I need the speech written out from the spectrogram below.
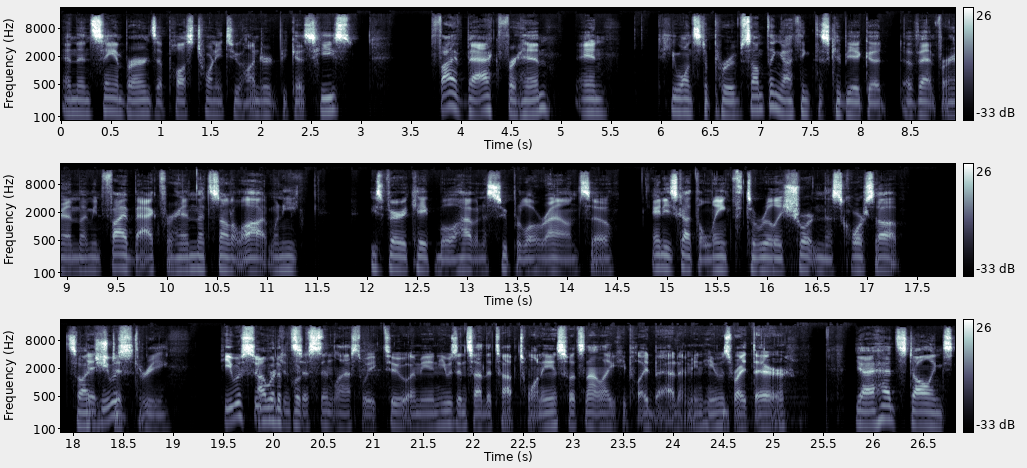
And then Sam Burns at plus 2200 because he's five back for him. And he wants to prove something, I think this could be a good event for him. I mean, five back for him, that's not a lot when he he's very capable of having a super low round. So, and he's got the length to really shorten this course up. So I Yeah, he just was- did three. He was super would've put- consistent last week too. I mean, he was inside the top twenty, so it's not like he played bad. I mean, he was right there. Yeah, I had Stallings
